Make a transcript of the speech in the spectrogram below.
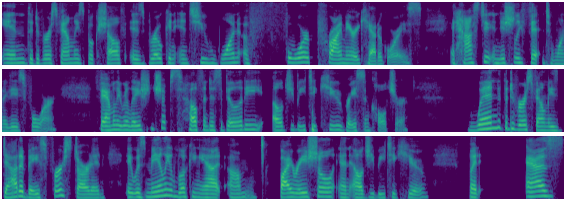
in the Diverse Families bookshelf is broken into one of four primary categories. It has to initially fit into one of these four. Family relationships, health and disability, LGBTQ, race and culture. When the Diverse Families database first started, it was mainly looking at um, biracial and LGBTQ. But as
